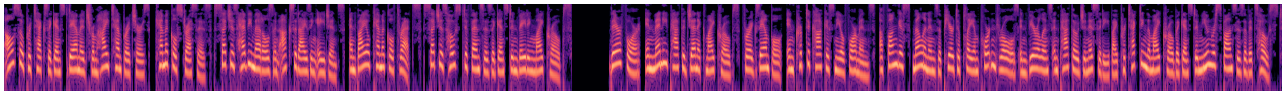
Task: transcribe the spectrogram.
also protects against damage from high temperatures, chemical stresses such as heavy metals and oxidizing agents, and biochemical threats such as host defenses against invading microbes. Therefore, in many pathogenic microbes for example, in Cryptococcus neoformans, a fungus melanins appear to play important roles in virulence and pathogenicity by protecting the microbe against immune responses of its host.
